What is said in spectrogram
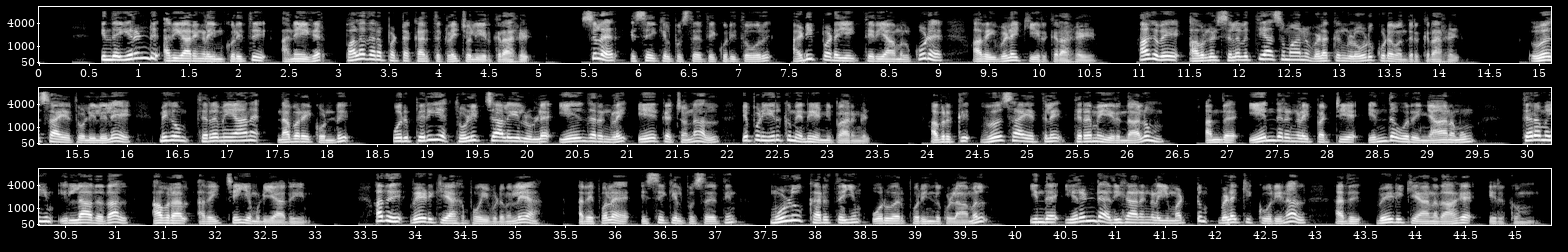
இந்த இரண்டு அதிகாரங்களையும் குறித்து அநேகர் பலதரப்பட்ட கருத்துக்களை சொல்லியிருக்கிறார்கள். சிலர் இசைக்கல் புஸ்தகத்தை குறித்த ஒரு அடிப்படையை தெரியாமல் கூட அதை விளக்கியிருக்கிறார்கள் ஆகவே அவர்கள் சில வித்தியாசமான விளக்கங்களோடு கூட வந்திருக்கிறார்கள். விவசாய தொழிலிலே மிகவும் திறமையான நபரை கொண்டு ஒரு பெரிய தொழிற்சாலையில் உள்ள இயந்திரங்களை இயக்கச் சொன்னால் எப்படி இருக்கும் என்று எண்ணி பாருங்கள். அவருக்கு விவசாயத்திலே திறமை இருந்தாலும் அந்த இயந்திரங்களை பற்றிய எந்த ஒரு ஞானமும் திறமையும் இல்லாததால் அவரால் அதை செய்ய முடியாது. அது வேடிக்கையாக போய்விடும் இல்லையா? அதேபோல இசைக்கியல் புஸ்தகத்தின் முழு கருத்தையும் ஒருவர் புரிந்து கொள்ளாமல் இந்த இரண்டு அதிகாரங்களையும் மட்டும் விளக்கி கூறினால் அது வேடிக்கையானதாக இருக்கும்.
